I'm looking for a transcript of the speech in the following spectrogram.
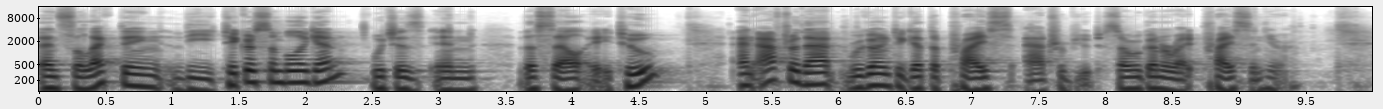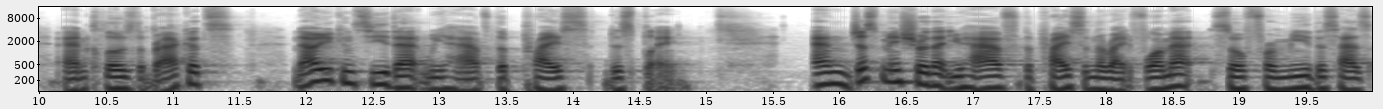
then selecting the ticker symbol again, which is in the cell A2. And after that, we're going to get the price attribute. So we're going to write price in here and close the brackets. Now you can see that we have the price displaying. And just make sure that you have the price in the right format. So for me, this has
